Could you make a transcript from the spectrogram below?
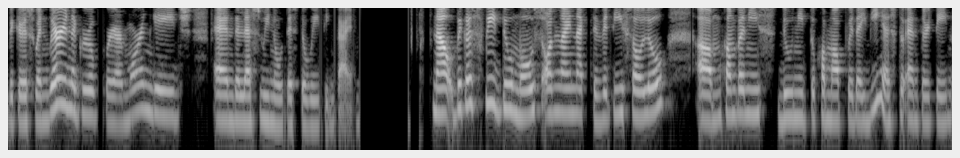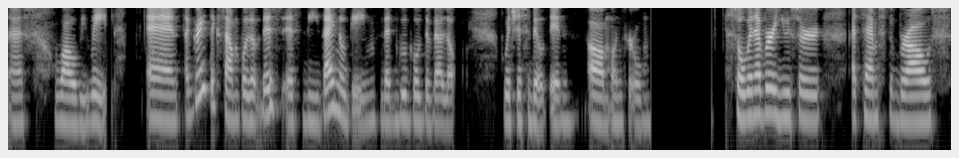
Because when we're in a group we are more engaged and the less we notice the waiting time. Now because we do most online activities solo um, companies do need to come up with ideas to entertain us while we wait. And a great example of this is the dino game that google developed which is built in um, on chrome. So whenever a user attempts to browse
